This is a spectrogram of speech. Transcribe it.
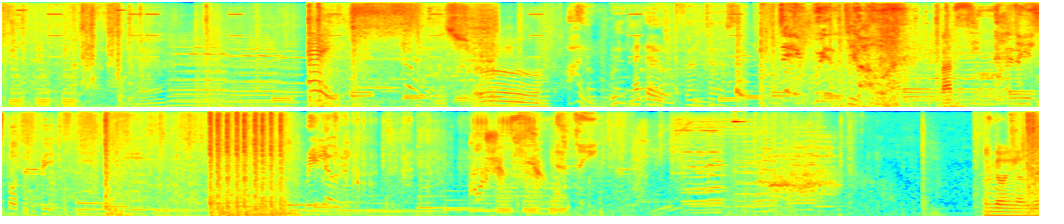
Okay. Hey! Let's show. really Metal. fantastic. They will go! Pass. Enemy spotted B. Reloading. Caution here. Nothing. I'm going over.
